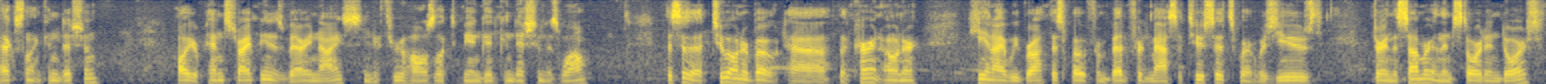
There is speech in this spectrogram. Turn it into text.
excellent condition. All your pinstriping is very nice and your through hulls look to be in good condition as well. This is a two owner boat. Uh, the current owner, he and I, we brought this boat from Bedford, Massachusetts where it was used during the summer and then stored indoors.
